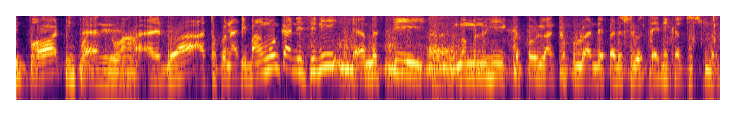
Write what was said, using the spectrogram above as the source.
import, Import dari luar. uh, luar ataupun nak dibangunkan di sini uh, mesti memenuhi keperluan-keperluan daripada sudut teknikal itu semua.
